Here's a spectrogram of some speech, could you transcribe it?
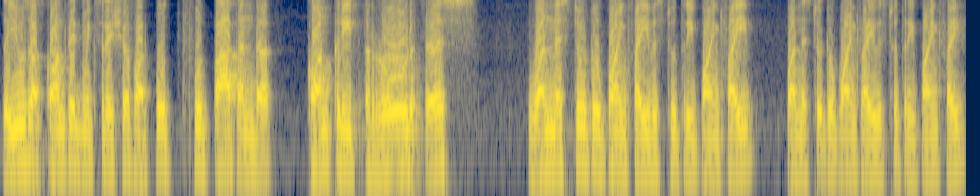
the use of concrete mix ratio for footpath and uh, concrete road is 1 is to 2.5 is to 3.5 1 is to 2.5 is to 3.5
